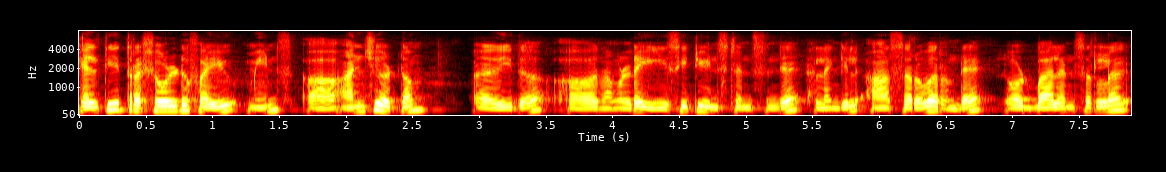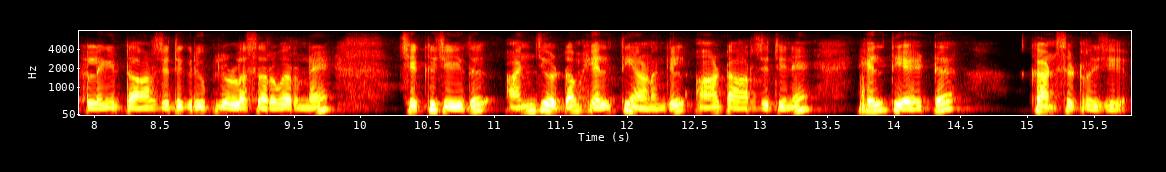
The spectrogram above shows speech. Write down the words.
healthy threshold five means അഞ്ച് വട്ടം ഇത് നമ്മളുടെ ഇ സി ടി ഇൻസ്റ്റൻസിന്റെ അല്ലെങ്കിൽ ആ സെർവറിന്റെ ലോഡ് ബാലൻസറിൽ അല്ലെങ്കിൽ ടാർജറ്റ് ഗ്രൂപ്പിലുള്ള സെർവറിനെ ചെക്ക് ചെയ്ത് അഞ്ച് വട്ടം ഹെൽത്തി ആണെങ്കിൽ ആ ടാർജറ്റിനെ ഹെൽത്തി ആയിട്ട് കൺസിഡർ ചെയ്യും.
